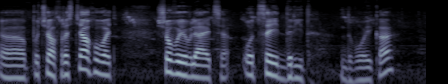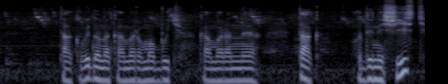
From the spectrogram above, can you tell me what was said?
е, почав розтягувати. Що виявляється? Оцей дріт двойка. Так, видно на камеру, мабуть, камера не. Так, 1,6,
